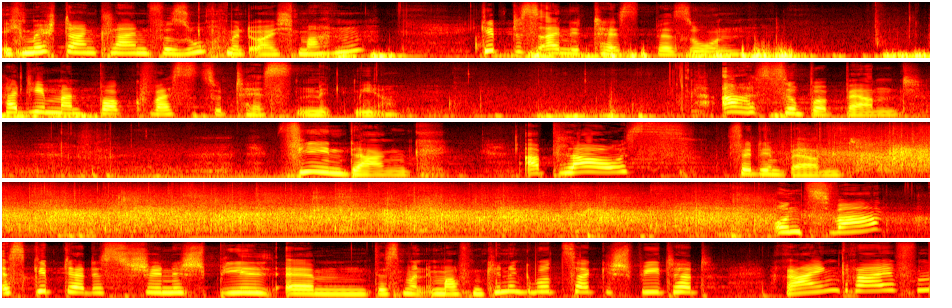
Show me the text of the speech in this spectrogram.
Ich möchte einen kleinen Versuch mit euch machen. Gibt es eine Testperson? Hat jemand Bock, was zu testen mit mir? Ah, super, Bernd. Vielen Dank. Applaus für den Bernd. Und zwar, es gibt ja das schöne Spiel, ähm, das man immer auf dem Kindergeburtstag gespielt hat. Reingreifen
